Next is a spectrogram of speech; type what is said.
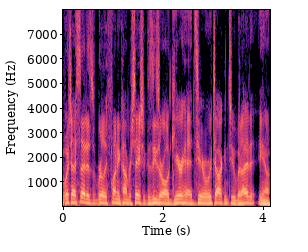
Which I said is a really funny conversation because these are all gearheads here we're talking to. But I, you know,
